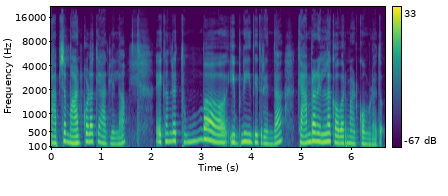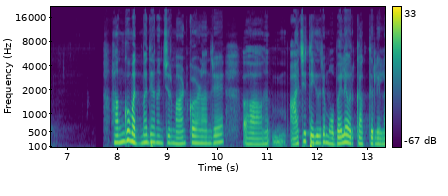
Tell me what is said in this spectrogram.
ಕ್ಯಾಪ್ಚರ್ ಮಾಡ್ಕೊಳ್ಳೋಕ್ಕೆ ಆಗಲಿಲ್ಲ. ಯಾಕಂದರೆ ತುಂಬ ಇಬ್ನಿ ಇದ್ದಿದ್ದರಿಂದ ಕ್ಯಾಮ್ರಾನೆಲ್ಲ ಕವರ್ ಮಾಡ್ಕೊಂಬಿಡೋದು. ಹಾಗೂ ಮಧ್ಯ ಮಧ್ಯ ಒಂಚೂರು ಮಾಡ್ಕೊಳ್ಳೋಣ ಅಂದರೆ ಆಚೆ ತೆಗೆದ್ರೆ ಮೊಬೈಲೇ ವರ್ಕ್ ಆಗ್ತಿರಲಿಲ್ಲ.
